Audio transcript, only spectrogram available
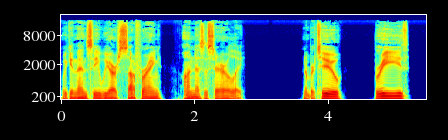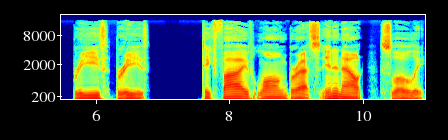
We can then see we are suffering unnecessarily. Number two, breathe, breathe, breathe. Take five long breaths in and out slowly.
